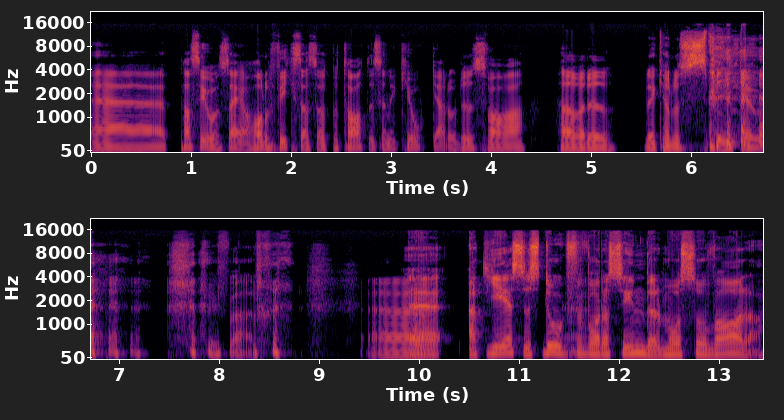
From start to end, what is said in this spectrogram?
Eh, person säger, har du fixat så att potatisen är kokad? Och du svarar, hör du, det kan du spika upp. Fy fan. Eh, Eh, att Jesus dog för våra synder må så vara,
